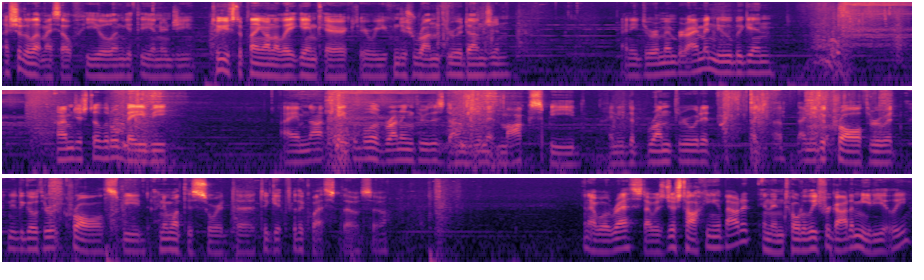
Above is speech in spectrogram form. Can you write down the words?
I should have let myself heal and get the energy. Too used to playing on a late game character where you can just run through a dungeon. I need to remember I'm a noob again. I'm just a little baby. I am not capable of running through this dungeon at Mach speed. I need to run through it at, like, uh, I need to crawl through it. I need to go through it crawl speed. I don't want this sword to, to get for the quest, though, so. And I will rest. I was just talking about it and then totally forgot immediately.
